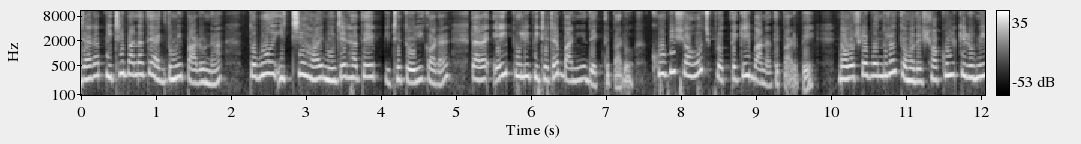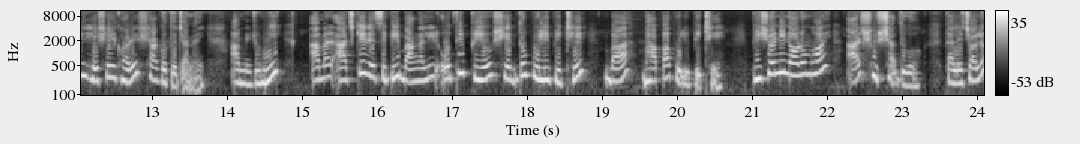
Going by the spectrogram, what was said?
যারা পিঠে বানাতে একদমই পারো না, তবুও ইচ্ছে হয় নিজের হাতে পিঠে তৈরি করার, তারা এই পুলি পিঠেটা বানিয়ে দেখতে পারো। খুবই সহজ, প্রত্যেকেই বানাতে পারবে। নমস্কার বন্ধুরা, তোমাদের সকলকে রুমির হেসেল ঘরে স্বাগত জানাই। আমি রুমি। আমার আজকের রেসিপি বাঙালির অতি প্রিয় সেদ্ধ পুলি পিঠে বা ভাপা পুলি পিঠে। ভীষণই নরম হয় আর সুস্বাদুও। তাহলে চলো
